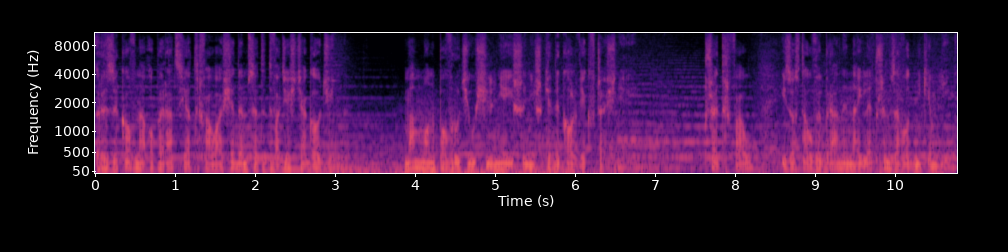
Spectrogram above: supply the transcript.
Ryzykowna operacja trwała 720 godzin. Mammon powrócił silniejszy niż kiedykolwiek wcześniej. Przetrwał i został wybrany najlepszym zawodnikiem ligi.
